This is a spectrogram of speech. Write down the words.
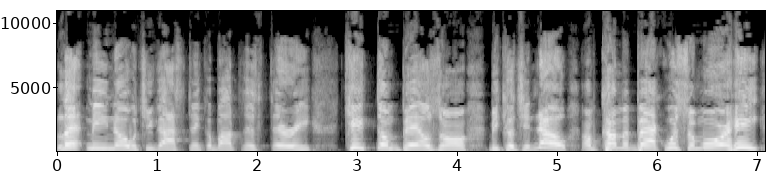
Let me know what you guys think about this theory. Keep them bells on because you know I'm coming back with some more heat.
